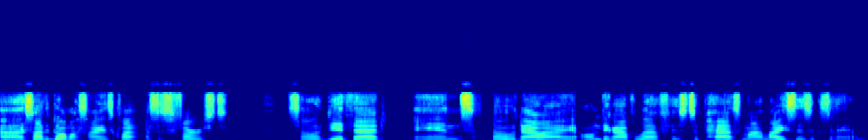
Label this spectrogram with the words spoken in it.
uh, so I had to do all my science classes first. So I did that, and so now I only thing I've left is to pass my license exam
